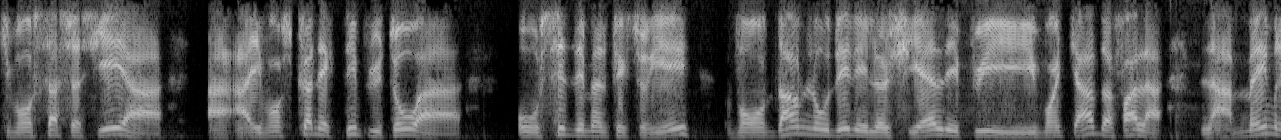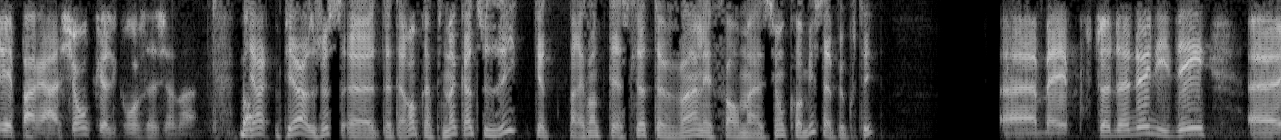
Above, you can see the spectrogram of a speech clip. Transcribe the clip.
qui vont s'associer à, à- à- ils vont se connecter plutôt à, au site des manufacturiers, vont downloader les logiciels et puis ils vont être capables de faire la, la même réparation que le concessionnaire. Bon. Pierre, Pierre, juste euh, t'interrompre rapidement. Quand tu dis que, par exemple, Tesla te vend l'information, combien ça peut coûter? Euh, ben, pour te donner une idée, euh,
